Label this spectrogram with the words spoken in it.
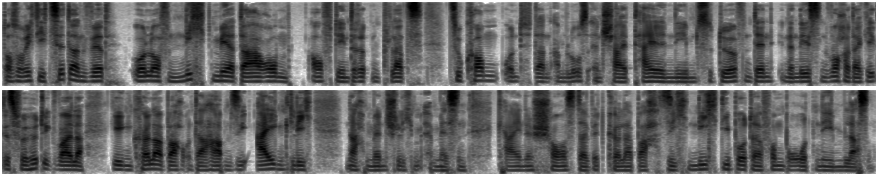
Doch so richtig zittern wird Orloffen nicht mehr darum, auf den dritten Platz zu kommen und dann am Losentscheid teilnehmen zu dürfen. Denn in der nächsten Woche, da geht es für Hüttigweiler gegen Köllerbach und da haben sie eigentlich nach menschlichem Ermessen keine Chance. Da wird Köllerbach sich nicht die Butter vom Brot nehmen lassen.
